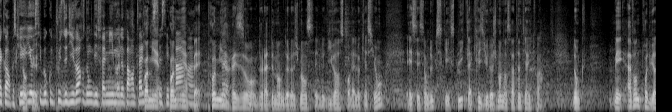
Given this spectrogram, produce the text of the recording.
D'accord, parce qu'il y a aussi euh, beaucoup plus de divorces, donc des familles euh, monoparentales première, qui se séparent. Première, ben, première raison de la demande de logement, c'est le divorce pour la location, et c'est sans doute ce qui explique la crise du logement dans certains territoires. Donc, mais avant de produire,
